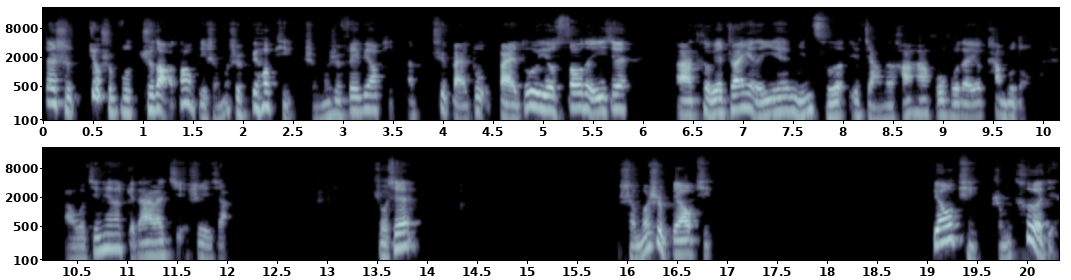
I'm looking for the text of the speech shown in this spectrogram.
但是就是不知道到底什么是标品，什么是非标品啊？去百度，百度又搜的一些啊特别专业的一些名词，又讲的含含糊糊的，又看不懂啊。我今天呢给大家来解释一下。首先，什么是标品？标品什么特点？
